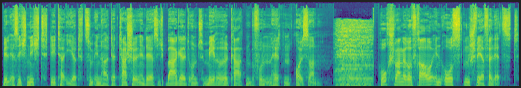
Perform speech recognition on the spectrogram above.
will er sich nicht detailliert zum Inhalt der Tasche, in der sich Bargeld und mehrere Karten befunden hätten, äußern. Hochschwangere Frau in Osten schwer verletzt.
